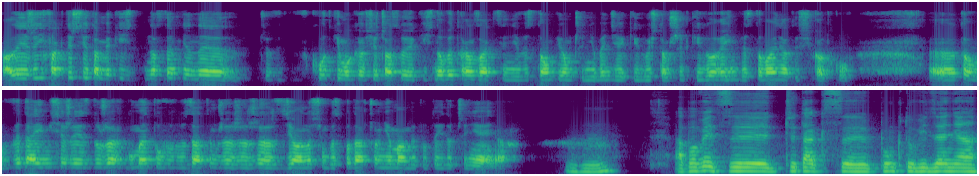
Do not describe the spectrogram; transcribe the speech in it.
ale jeżeli faktycznie tam jakieś następne, czy w krótkim okresie czasu jakieś nowe transakcje nie wystąpią, czy nie będzie jakiegoś tam szybkiego reinwestowania tych środków, E, to wydaje mi się, że jest dużo argumentów za tym, że, że, że z działalnością gospodarczą nie mamy tutaj do czynienia. Mhm. A powiedz, y, czy tak z punktu widzenia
